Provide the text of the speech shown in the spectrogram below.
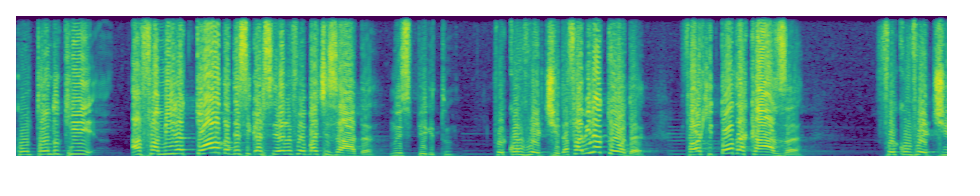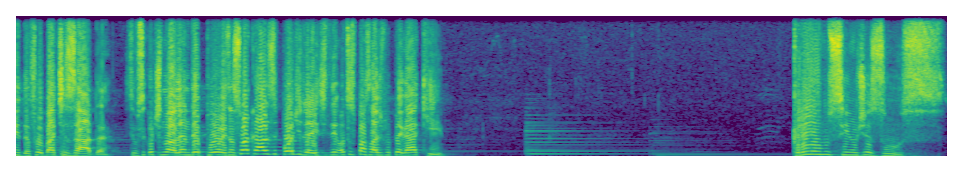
contando que a família toda desse carcereiro foi batizada no Espírito. Foi convertida. A família toda. Fala que toda a casa foi convertida, foi batizada. Se você continuar lendo depois, na sua casa você pode ler. Tem outras passagens para pegar aqui. Creia no Senhor Jesus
